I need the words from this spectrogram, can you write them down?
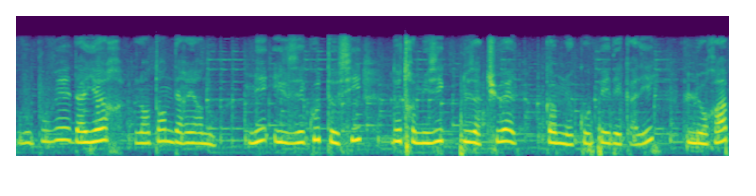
Vous pouvez d'ailleurs l'entendre derrière nous. Mais ils écoutent aussi d'autres musiques plus actuelles comme le copé décalé, le rap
